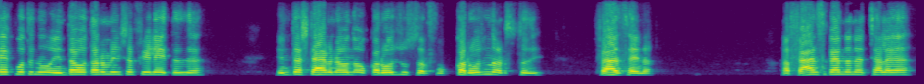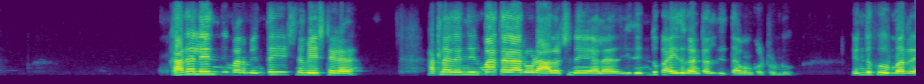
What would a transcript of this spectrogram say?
లేకపోతే నువ్వు ఎంత అవతారం వేసినా ఫీల్ అవుతుంది ఎంత స్టామినా ఉందో ఒక్క రోజు చూస్తారు. ఒక్క రోజు నడుస్తుంది ఫ్యాన్స్ అయినా. ఆ ఫ్యాన్స్ కైనా నచ్చాలిగా. కథ లేని మనం ఎంత చేసినా వేస్టే కదా. అట్లా నిర్మాత గారు కూడా ఆలోచన చేయాలి. ఇది ఎందుకు ఐదు గంటలు తీద్దాం అనుకుంటుండు? ఎందుకు మరి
